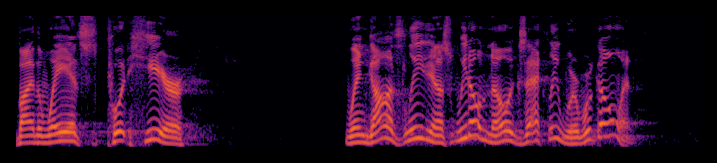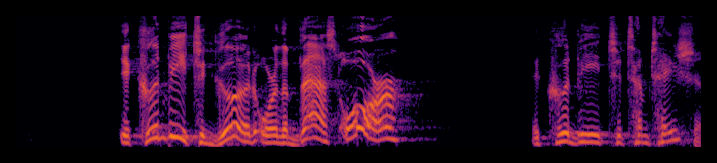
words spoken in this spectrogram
by the way it's put here, when God's leading us, we don't know exactly where we're going. It could be to good or the best, or it could be to temptation.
